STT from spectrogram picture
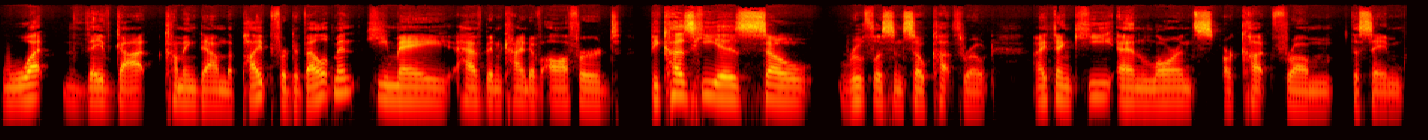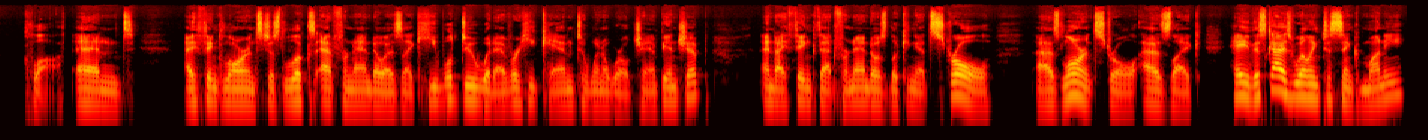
what they've got coming down the pipe for development. He may have been kind of offered because he is so ruthless and so cutthroat. I think he and Lawrence are cut from the same cloth. And I think Lawrence just looks at Fernando as like he will do whatever he can to win a world championship. And I think that Fernando is looking at Stroll as Lawrence Stroll as like, hey, this guy's willing to sink money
